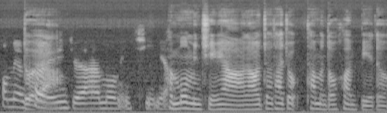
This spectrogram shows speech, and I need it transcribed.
后面的客对啊人一定觉得他莫名其妙很。莫名其妙啊。然后就他就他们都换别的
